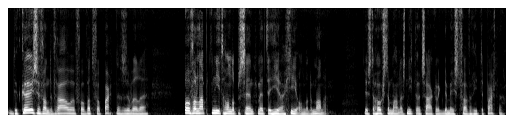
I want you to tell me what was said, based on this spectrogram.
de keuze van de vrouwen voor wat voor partner ze willen overlapt niet 100% met de hiërarchie onder de mannen. Dus de hoogste man is niet noodzakelijk de meest favoriete partner.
